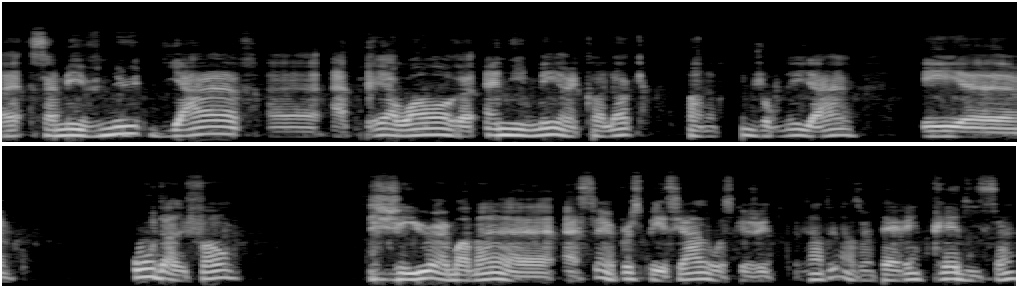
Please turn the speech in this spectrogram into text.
Euh, ça m'est venu d'hier, après avoir animé un colloque pendant une journée hier, et où, dans le fond, j'ai eu un moment euh, assez un peu spécial où est-ce que j'ai rentré dans un terrain très glissant.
